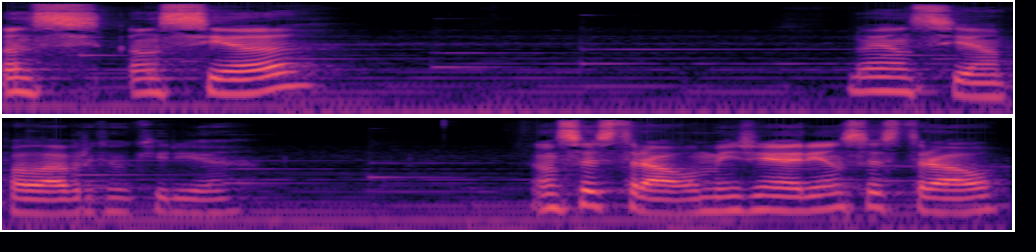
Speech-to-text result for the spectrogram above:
anci anciã. Não é anciã a palavra que eu queria. Ancestral, uma engenharia ancestral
